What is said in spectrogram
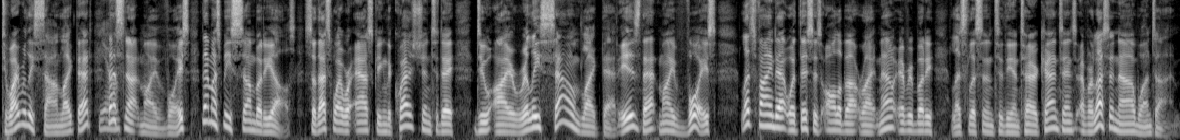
do I really sound like that? Yeah. That's not my voice. That must be somebody else. So that's why we're asking the question today Do I really sound like that? Is that my voice? Let's find out what this is all about right now, everybody. Let's listen to the entire contents of our lesson now, one time.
